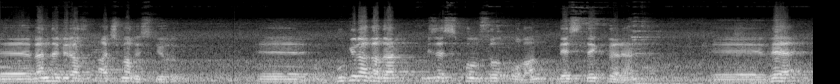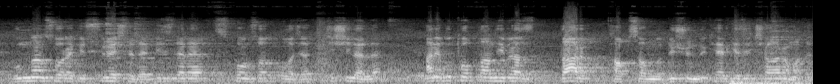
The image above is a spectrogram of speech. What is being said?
Ee, ben de biraz açmak istiyorum. Ee, bugüne kadar bize sponsor olan, destek veren ee, ve bundan sonraki süreçte de bizlere sponsor olacak kişilerle hani bu toplantıyı biraz dar kapsamlı düşündük. Herkesi çağıramadık.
